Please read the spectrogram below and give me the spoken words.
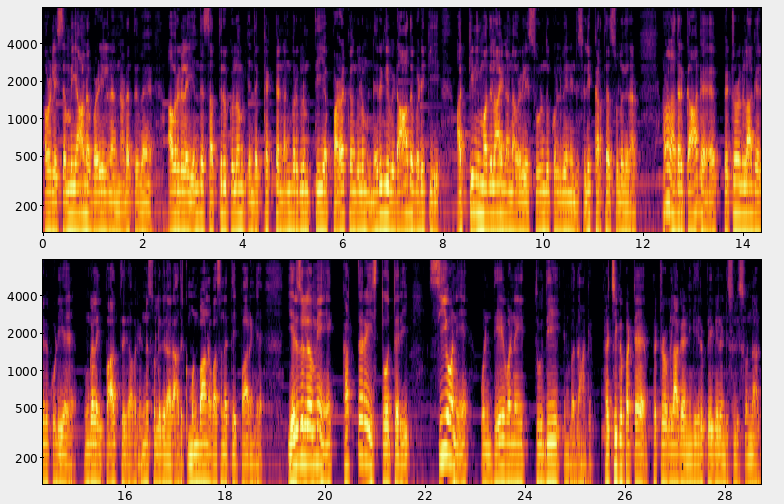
அவர்களை செம்மையான வழியில் நான் நடத்துவேன். அவர்களை எந்த சத்துருக்களும் எந்த கெட்ட நண்பர்களும் தீய பழக்கங்களும் நெருங்கி விடாதபடிக்கு அக்கினி மதிலாய் நான் அவர்களை சூழ்ந்து கொள்வேன் என்று சொல்லி கர்த்தர் சொல்லுகிறார். ஆனால் அதற்காக பெற்றோர்களாக இருக்கக்கூடிய உங்களை பார்த்து அவர் என்ன சொல்லுகிறார்? அதற்கு முன்பான வசனத்தை பாருங்கள் எருசலேமே கர்த்தரை ஸ்தோத்தரி சியோனே உன் தேவனை துதி என்பதாக. ரட்சிக்கப்பட்ட பெற்றோர்களாக நீங்கள் இருப்பீர்கள் என்று சொல்லி சொன்னால்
